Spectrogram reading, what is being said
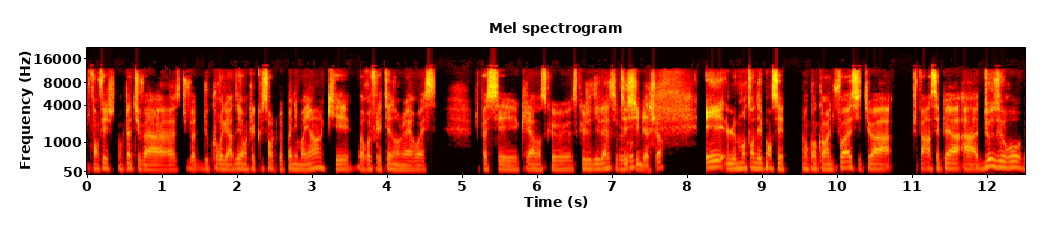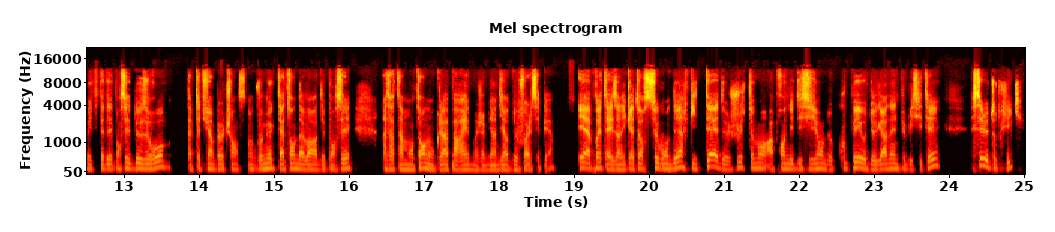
tu t'en fiches. Donc là, tu vas, tu vas du coup regarder en quelque sorte le panier moyen qui est reflété dans le ROS. Je sais pas si c'est clair dans ce que, ce que j'ai dit là. Si, si, bien sûr et le montant dépensé. Donc encore une fois, si tu as je sais pas, un CPA à 2 euros, mais que tu as dépensé 2 euros, tu as peut-être eu un peu de chance. Donc vaut mieux que tu attendes d'avoir dépensé un certain montant. Donc là, pareil, moi j'aime bien dire deux fois le CPA. Et après, tu as les indicateurs secondaires qui t'aident justement à prendre des décisions de couper ou de garder une publicité. C'est le taux de clic.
